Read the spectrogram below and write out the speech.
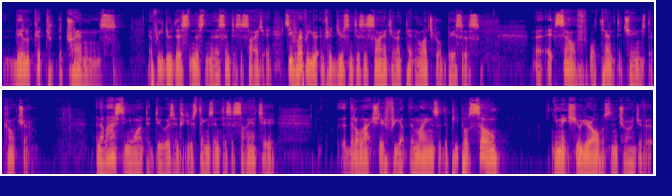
they look at the trends. If we do this and this and this into society, see, whatever you introduce into society on a technological basis uh, itself will tend to change the culture. And the last thing you want to do is introduce things into society that'll actually free up the minds of the people. So you make sure you're always in charge of it.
